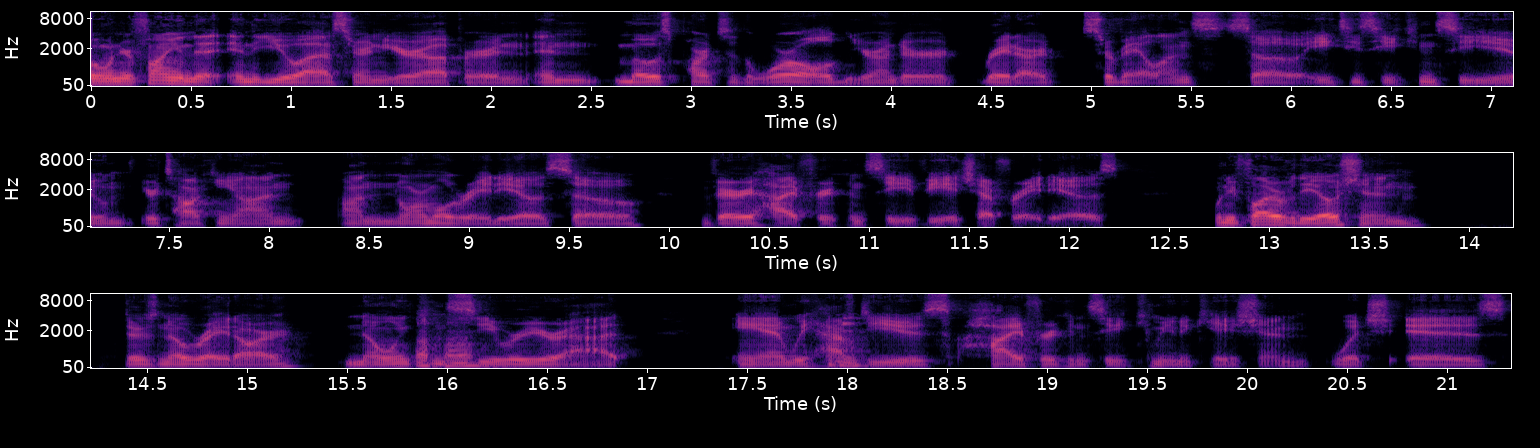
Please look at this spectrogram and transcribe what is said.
but when you're flying in the, in the us or in europe or in, in most parts of the world you're under radar surveillance. So atc can see you. You're talking on on normal radios so very high frequency vhf radios. When you fly over the ocean there's no radar. No one can Uh-huh. see where you're at. And we have Hmm. to use high frequency communication which is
